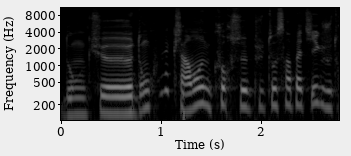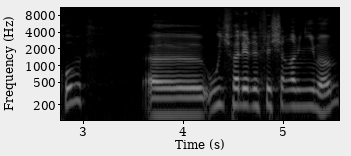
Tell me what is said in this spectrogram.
Donc, donc ouais, clairement une course plutôt sympathique je trouve, où il fallait réfléchir un minimum,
